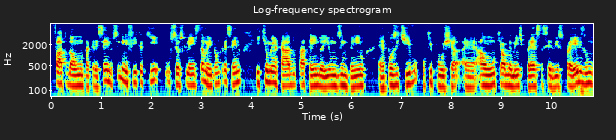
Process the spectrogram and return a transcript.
fato da Um estar tá crescendo significa que os seus clientes também estão crescendo e que o mercado está tendo aí um desempenho é, positivo, o que puxa é, a Um, que obviamente presta serviço para eles. Um,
